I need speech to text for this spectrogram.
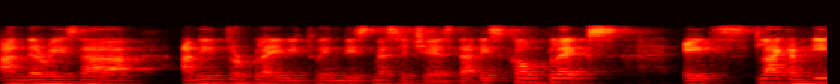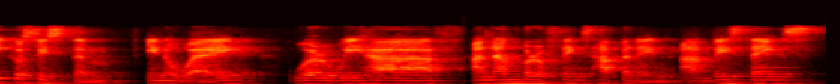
and there is a an interplay between these messages that is complex. It's like an ecosystem in a way where we have a number of things happening, and these things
